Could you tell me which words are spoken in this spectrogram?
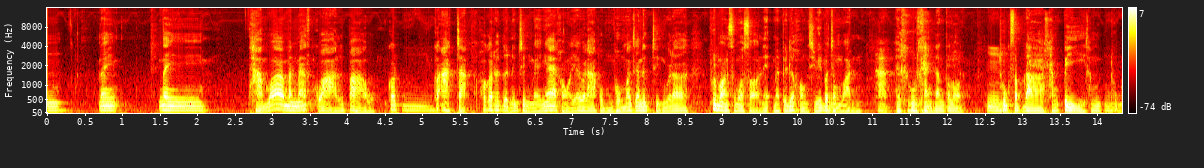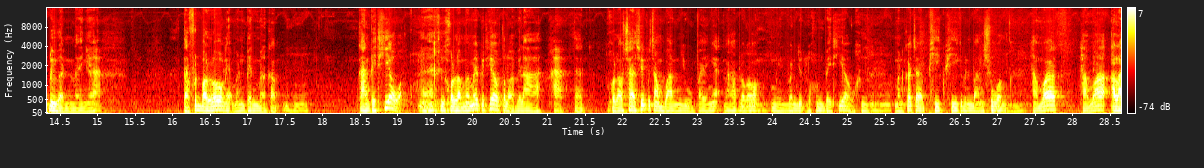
มในใน ถามว่ามันแมสกว่าหรือเปล่า ก็ก็อาจจะเพราะก็ถ้าเกิดนึกถึงในแง่ของระยะเวลาผมผมมักจะนึกถึงเวลาฟุตบอลสโมสรเนี่ยมันเป็นเรื่องของชีวิตประจำวันครับคือคุณแข่งกันตลอดอืมทุกสัปดาห์ทั้งปีทั้งทุกเดือนอะไรเงี้ครัยบแต่ฟุตบอลโลกเนี่ยมันเป็นเหมือนกับการไปเที่ยวอะนะคือคนเรามันไม่ไปเที่ยวตลอดเวลาครับแต่ คนเราใช้ชีวิตประจำวันอยู่ไปอย่างเงี้ยนะครับแล้วก็มีวันหยุดแล้วคุณไปเที่ยวคืออมันก็จะพีคพีคเป็นบางช่วง ถามว่าถามว่าอะไร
